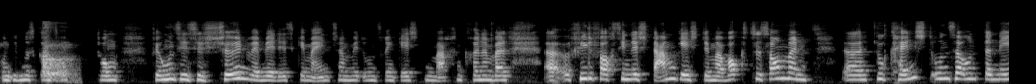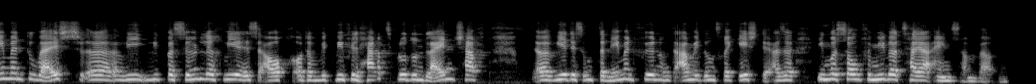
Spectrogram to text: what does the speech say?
Und ich muss ganz offen sagen, für uns ist es schön, wenn wir das gemeinsam mit unseren Gästen machen können, weil äh, vielfach sind es Stammgäste. Man wächst zusammen. Äh, du kennst unser Unternehmen, du weißt, äh, wie, wie persönlich wir es auch oder mit wie viel Herzblut und Leidenschaft äh, wir das Unternehmen führen und auch mit unseren Gästen. Also ich muss sagen, für mich wird es heuer einsam werden.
